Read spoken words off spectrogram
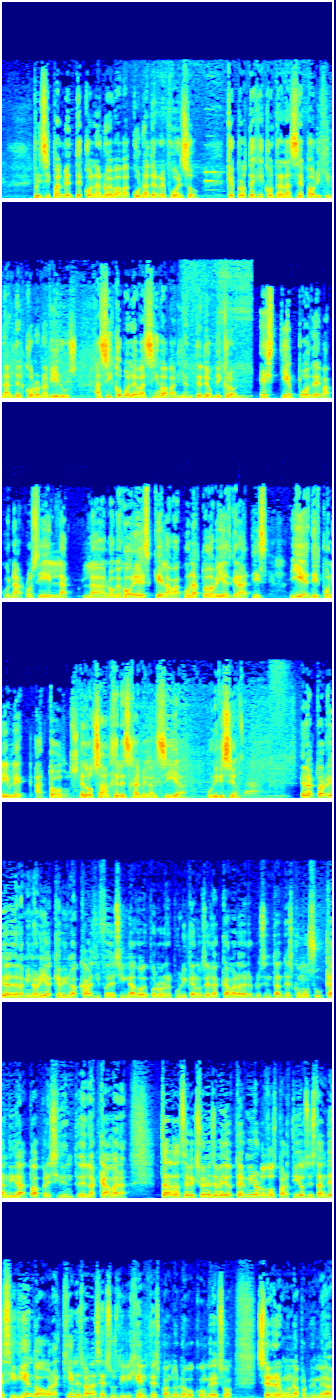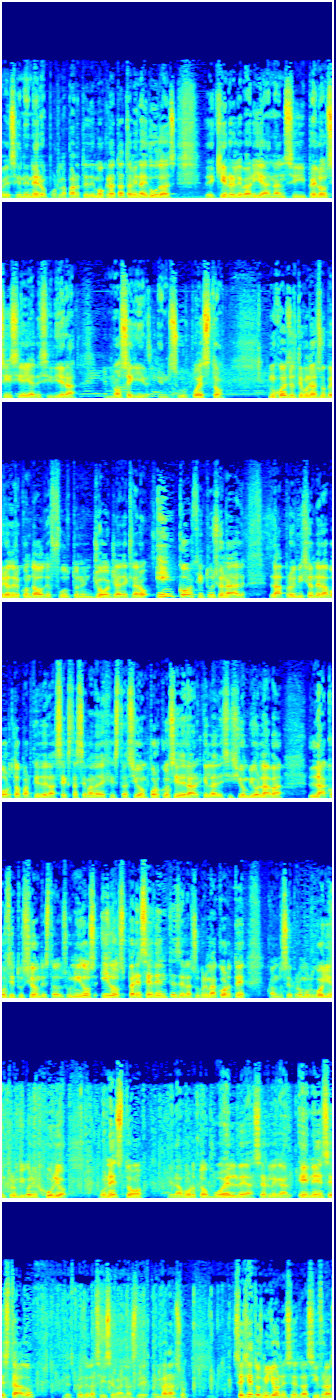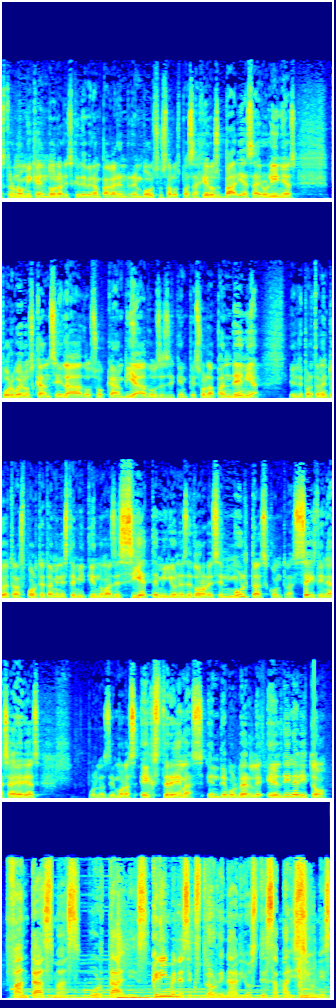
principalmente con la nueva vacuna de refuerzo, que protege contra la cepa original del coronavirus, así como la evasiva variante de Omicron. Es tiempo de vacunarnos y lo mejor es que la vacuna todavía es gratis y es disponible a todos. En Los Ángeles, Jaime García, Univisión. El actual líder de la minoría, Kevin McCarthy, fue designado hoy por los republicanos de la Cámara de Representantes como su candidato a presidente de la Cámara. Tras las elecciones de medio término, los dos partidos están decidiendo ahora quiénes van a ser sus dirigentes cuando el nuevo Congreso se reúna por primera vez en enero. Por la parte demócrata también hay dudas de quién relevaría a Nancy Pelosi si ella decidiera no seguir en su puesto. Un juez del Tribunal Superior del Condado de Fulton, en Georgia, declaró inconstitucional la prohibición del aborto a partir de la sexta semana de gestación por considerar que la decisión violaba la Constitución de Estados Unidos y los precedentes de la Suprema Corte cuando se promulgó y entró en vigor en julio. Con esto, el aborto vuelve a ser legal en ese estado después de las seis semanas de embarazo. 600 millones es la cifra astronómica en dólares que deberán pagar en reembolsos a los pasajeros varias aerolíneas por vuelos cancelados o cambiados desde que empezó la pandemia. El Departamento de Transporte también está emitiendo más de 7 millones de dólares en multas contra seis líneas aéreas por las demoras extremas en devolverle el dinerito. Fantasmas, portales, crímenes extraordinarios, desapariciones,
